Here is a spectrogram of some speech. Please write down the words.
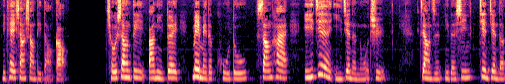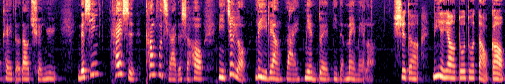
你可以向上帝祷告，求上帝把你对妹妹的苦毒伤害一件一件的挪去，这样子你的心渐渐的可以得到痊愈，你的心。开始康复起来的时候，你就有力量来面对你的妹妹了。是的，你也要多多祷告，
